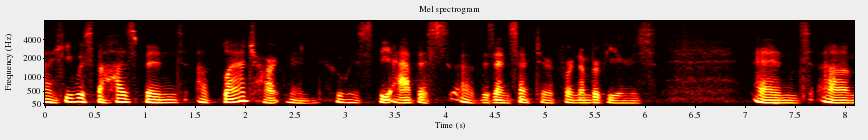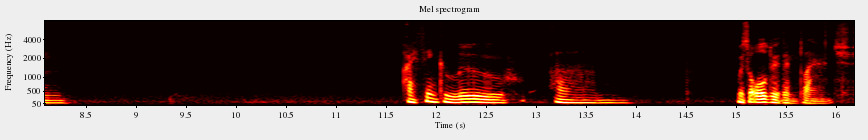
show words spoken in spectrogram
Uh, he was the husband of Blanche Hartman, who was the abbess of the Zen Center for a number of years. And um, I think Lou um, was older than Blanche,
